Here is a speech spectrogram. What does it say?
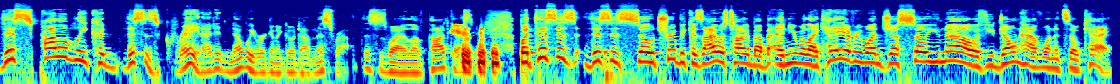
this probably could this is great. I didn't know we were going to go down this route. This is why i love podcasting. But this is this is so true because i was talking about and you were like hey everyone just so you know if you don't have one it's okay.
